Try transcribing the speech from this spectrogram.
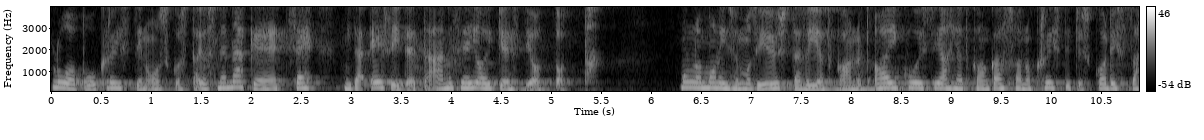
luopuu kristinuskosta, jos ne näkee, että se, mitä esitetään, niin se ei oikeasti ole totta. Mulla on moni sellaisia ystäviä, jotka on nyt aikuisia, jotka on kasvanut kristityskodissa,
